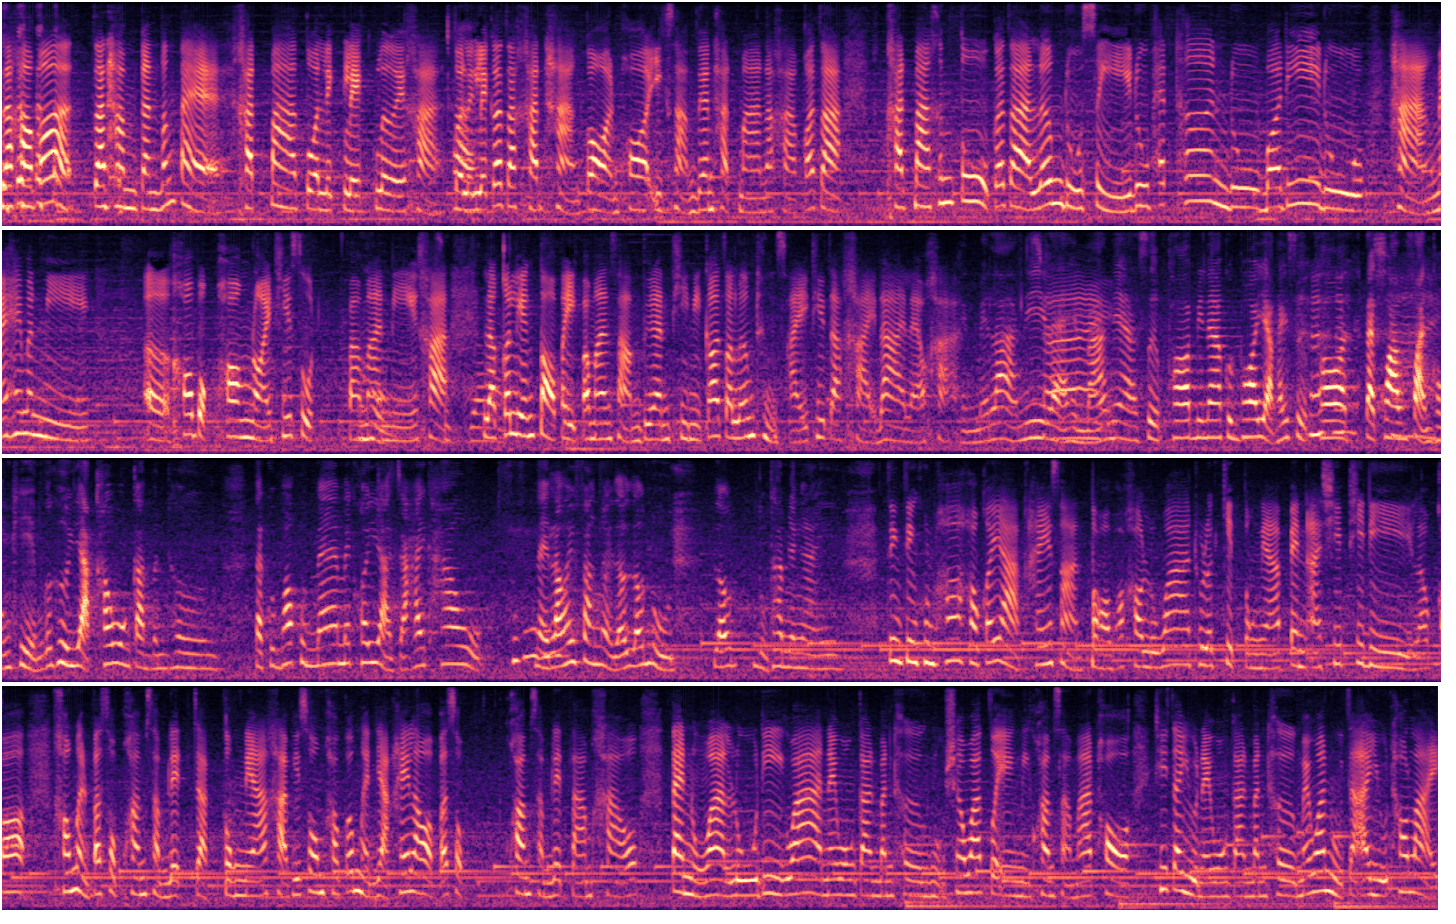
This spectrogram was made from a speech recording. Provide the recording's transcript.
แล้วเขาก็จะทำกันตั้งแต่คัดปลาตัวเล็กๆเลยค่ะ ตัวเล็กๆก็จะคัดหางก่อน พออีก 3 เดือนถัดมานะคะ ก็จะคัดปลาขึ้นตู้ก็จะเริ่มดูสีดูแพทเทิร์นดูบอดี้ดูหางไม่ให้มันมีเอ่อข้อบกพร่องน้อยที่สุด ประมาณนี้ค่ะ สุดยอด แล้วก็เลี้ยงต่อไปอีกประมาณ 3 เดือน ทีนี้ก็จะเริ่มถึงไซส์ที่จะขายได้แล้วค่ะ เห็นไหมล่ะ นี่แหละใช่เห็นไหมเนี่ยสืบทอดมิน่าคุณพ่ออยากให้สืบทอด แต่ความฝันของเข็มก็คืออยากเข้าวงการบันเทิง แต่คุณพ่อคุณแม่ไม่ค่อยอยากจะให้เข้า ไหนเล่าให้ฟังหน่อยแล้วแล้วหนู แล้วหนูทำยังไง จริง ๆ คุณพ่อเขาก็อยากให้สารต่อ เพราะเขารู้ว่าธุรกิจตรงเนี้ยเป็นอาชีพที่ดี แล้วก็เขาเหมือนประสบความสำเร็จจากตรงเนี้ยค่ะพี่ส้มเขาก็เหมือนอยากให้เราอะประสบ ความสำเร็จตามเขา แต่หนูอะรู้ดีว่าในวงการบันเทิง หนูเชื่อว่าตัวเองมีความสามารถพอที่จะอยู่ในวงการบันเทิง ไม่ว่าหนูจะอายุเท่าไหร่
